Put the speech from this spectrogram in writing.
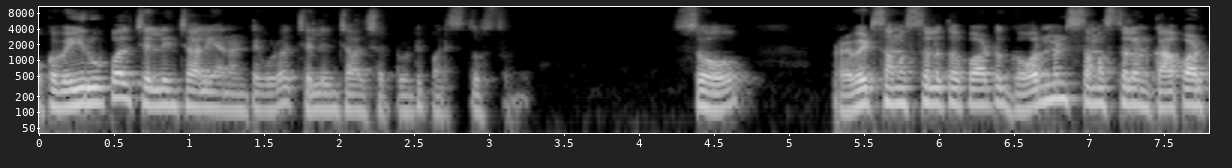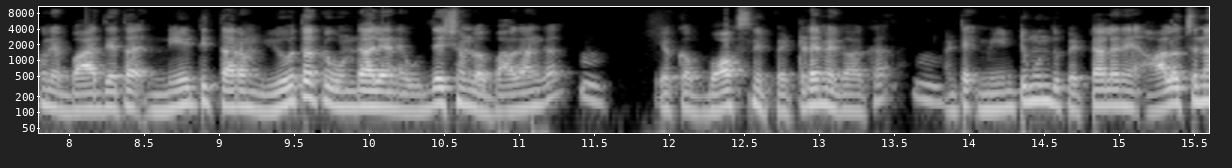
ఒక వెయ్యి రూపాయలు చెల్లించాలి అని అంటే కూడా చెల్లించాల్సినటువంటి పరిస్థితి వస్తుంది. సో ప్రైవేట్ సంస్థలతో పాటు గవర్నమెంట్ సంస్థలను కాపాడుకునే బాధ్యత నేటి తరం యువతకు ఉండాలి అనే ఉద్దేశంలో భాగంగా. ఈ యొక్క బాక్స్ని పెట్టడమే కాక అంటే మీ ఇంటి ముందు పెట్టాలనే ఆలోచన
